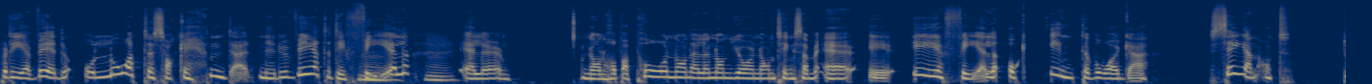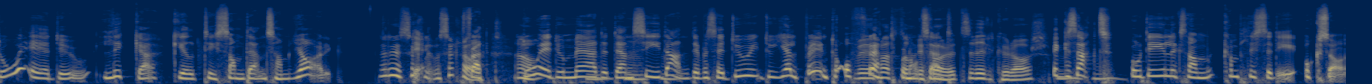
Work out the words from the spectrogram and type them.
bredvid och låter saker hända när du vet att det är fel Mm. eller någon hoppar på någon eller någon gör någonting som är, är, är fel och inte vågar säga något, då är du lika guilty som den som gör. Ja, det är så, såklart. För att Ja. då är du med Mm, den mm, sidan. Det vill säga, du, du hjälper inte Vi har offret pratat på om det något sätt. förut, civilkurage. Mm, Exakt. mm, Och det är liksom complicity också,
